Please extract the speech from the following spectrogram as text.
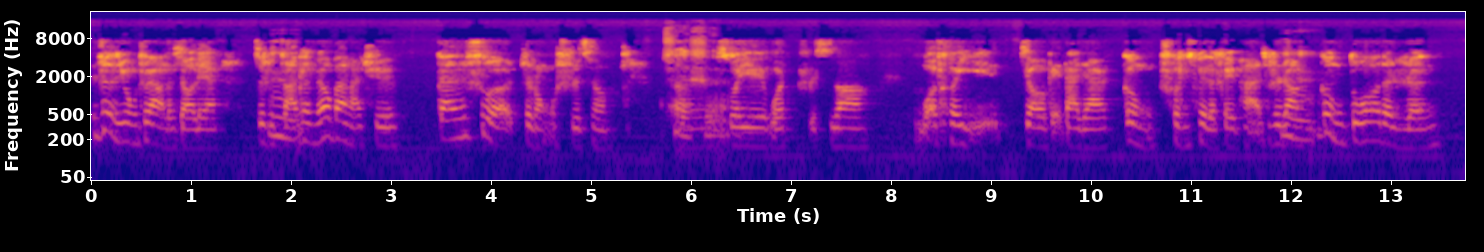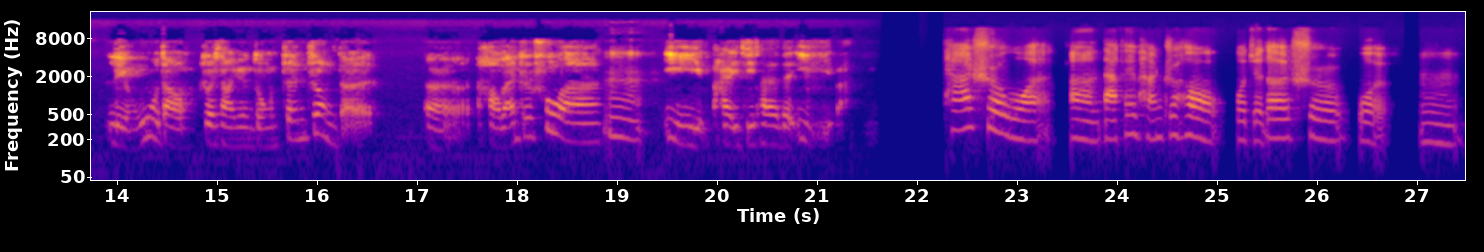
任用这样的教练，就是咱们没有办法去干涉这种事情。确实，所以我只希望我可以教给大家更纯粹的飞盘，就是让更多的人。领悟到这项运动真正的呃好玩之处啊，嗯，意义，还以及它的意义吧。他是我嗯打飞盘之后，我觉得是我嗯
